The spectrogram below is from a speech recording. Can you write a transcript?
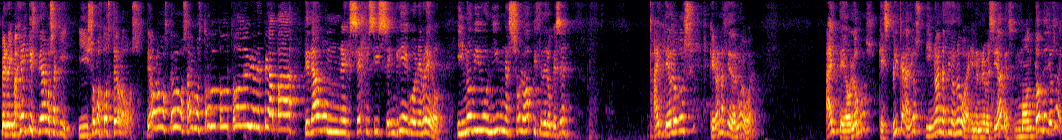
Pero imaginen que estudiáramos aquí y somos todos teólogos. Teólogos, teólogos, sabemos todo, todo, todo de de pe a pa. Te da un exégesis en griego, en hebreo. Y no vivo ni un solo ápice de lo que sé. Hay teólogos que no han nacido de nuevo, ¿eh? Hay teólogos que explican a Dios y no han nacido de nuevo en universidades. Un montón de ellos hay.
